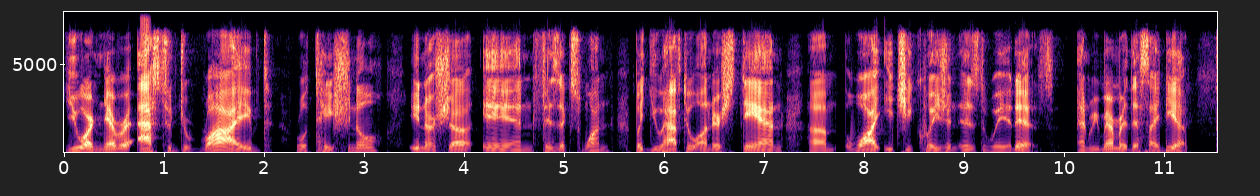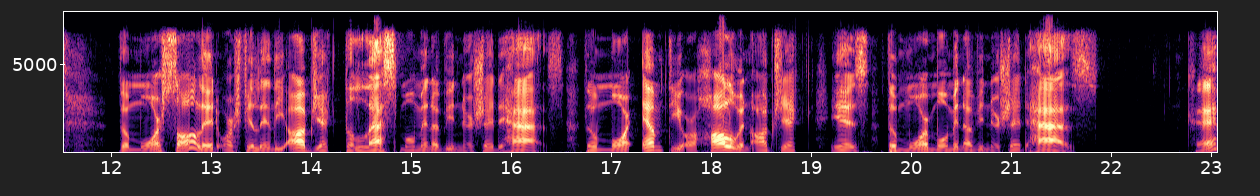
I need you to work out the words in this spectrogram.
You are never asked to derive rotational inertia in physics 1 but you have to understand um, why each equation is the way it is. And remember this idea the more solid or fill in the object, the less moment of inertia it has. The more empty or hollow an object is, the more moment of inertia it has. Okay?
